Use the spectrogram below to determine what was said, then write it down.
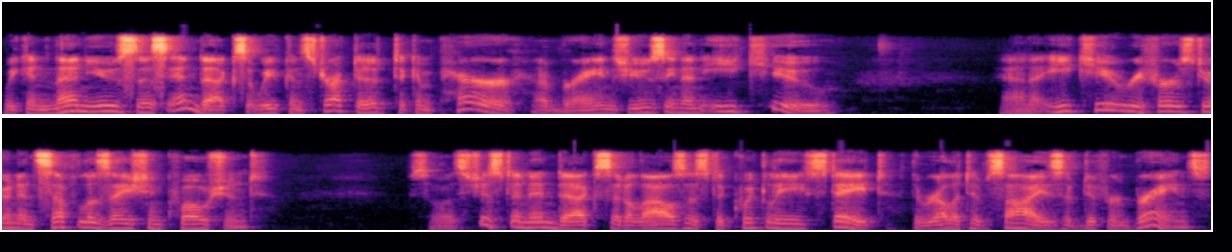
We can then use this index that we've constructed to compare brains using an EQ. And an EQ refers to an encephalization quotient. So it's just an index that allows us to quickly state the relative size of different brains.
